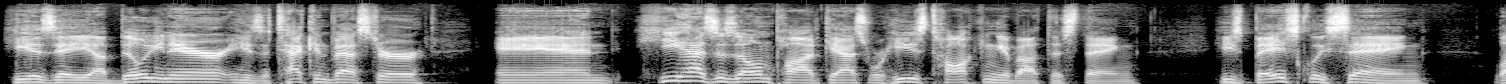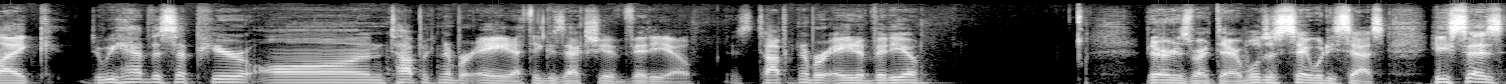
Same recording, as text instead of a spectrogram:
He is a, a billionaire. He's a tech investor. And he has his own podcast where he's talking about this thing. He's basically saying, like, do we have this up here on topic number eight? I think is actually a video. Is topic number eight a video? There it is right there. We'll just say what he says. He says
